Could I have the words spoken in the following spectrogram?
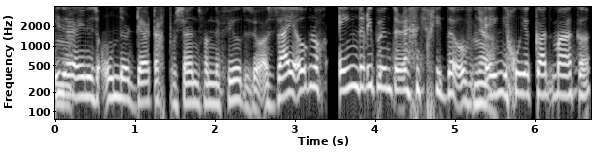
Iedereen is onder 30% van de field. Dus als zij ook nog één driepunter rechts schieten of Ja. één goede cut maken,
